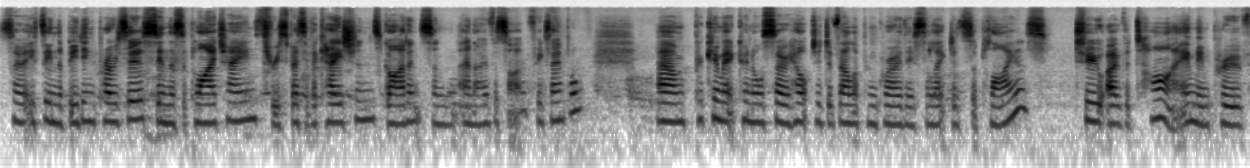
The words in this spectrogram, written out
So it's in the bidding process, in the supply chain, through specifications, guidance, and, and oversight, for example. Um, procurement can also help to develop and grow their selected suppliers to, over time, improve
